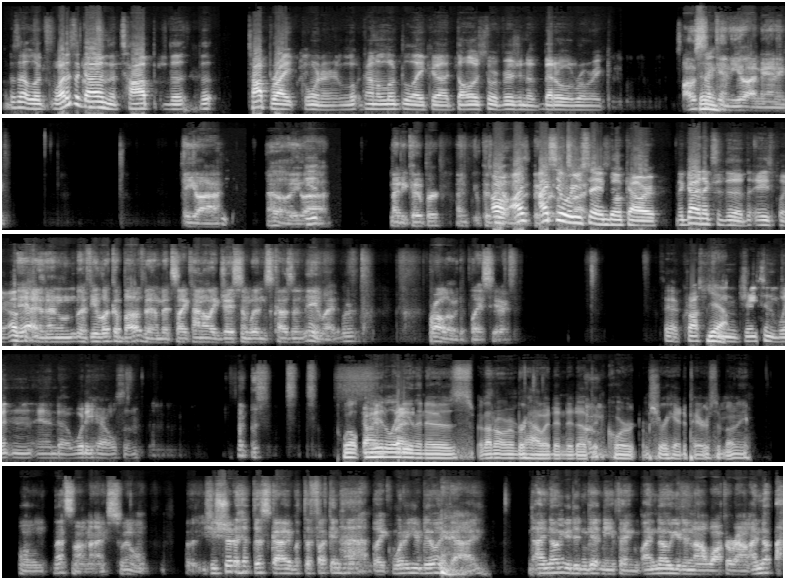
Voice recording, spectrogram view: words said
What does that look? Why does the guy on the top, the the top right corner, look kind of looked like a dollar store version of Beto O'Rourke? I was Hey. thinking Eli Manning. Eli. Hello, Eli. Maybe Cooper. Maybe- 'cause Oh, I Cooper I see where you're like. saying, Bill Cowher, the guy next to the the A's player. Okay, Yeah, and then if you look above him, it's like kind of like Jason Witten's cousin. Anyway, we're we're all over the place here. it's like a cross Yeah. between Jason Witten and uh, Woody Harrelson. Well, he hit a lady in the nose, and I don't remember how it ended up Oh. in court. I'm sure he had to pay her some money. Well, that's not nice. We don't. You should have hit this guy with the fucking hat. Like, what are you doing, guy? I know you didn't get anything. I know you did not walk around. I know.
